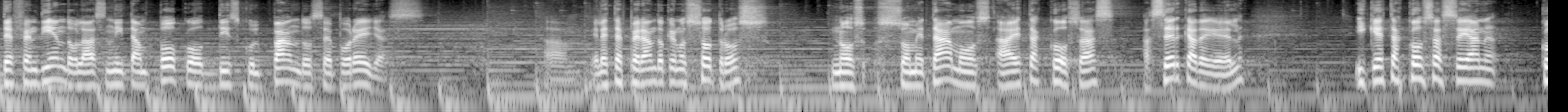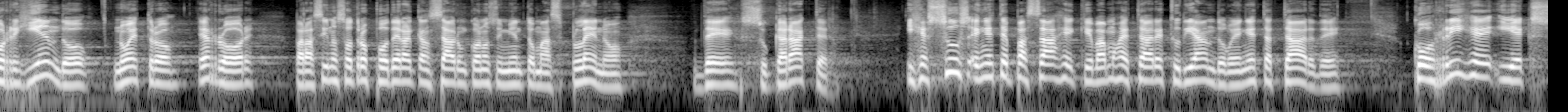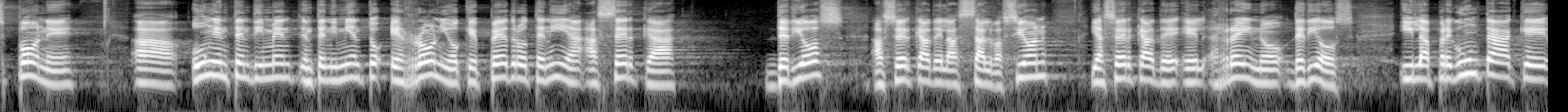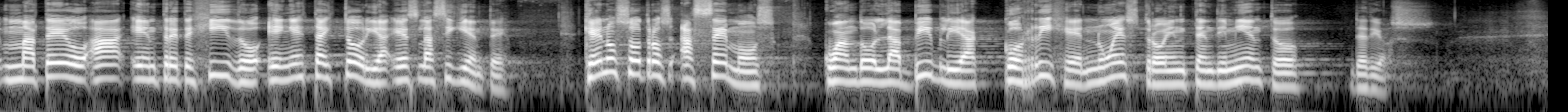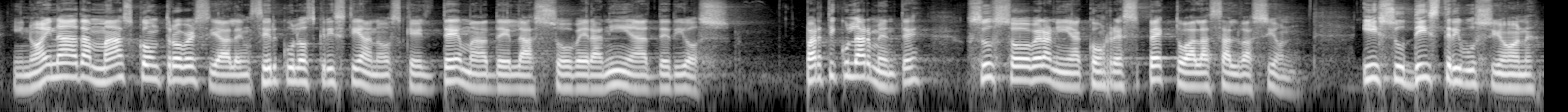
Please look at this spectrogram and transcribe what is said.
defendiéndolas ni tampoco disculpándose por ellas. Él está esperando que nosotros nos sometamos a estas cosas acerca de Él y que estas cosas sean corrigiendo nuestro error para así nosotros poder alcanzar un conocimiento más pleno de su carácter. Y Jesús en este pasaje que vamos a estar estudiando en esta tarde, corrige y expone a un entendimiento, entendimiento erróneo que Pedro tenía acerca de Dios, acerca de la salvación y acerca del reino de Dios. Y la pregunta que Mateo ha entretejido en esta historia es la siguiente. ¿Qué nosotros hacemos cuando la Biblia corrige nuestro entendimiento de Dios? Y no hay nada más controversial en círculos cristianos que el tema de la soberanía de Dios, particularmente su soberanía con respecto a la salvación y su distribución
